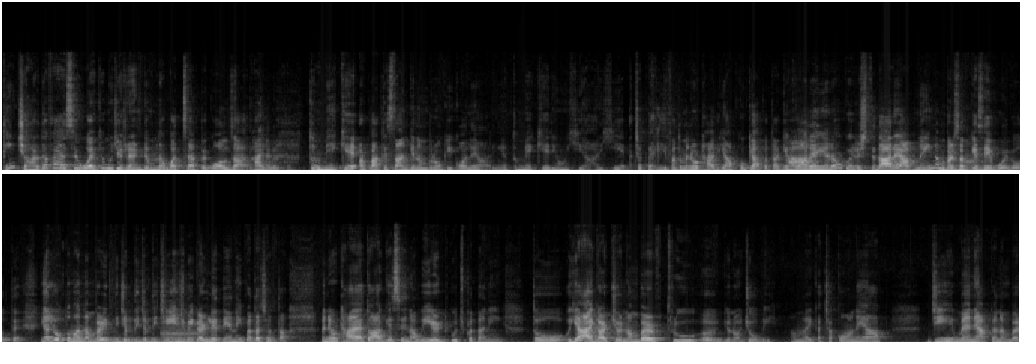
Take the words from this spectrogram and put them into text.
تین چار دفعہ ایسے ہوا ہے کہ مجھے رینڈم نا واٹس ایپ پہ کالز آ رہی ہاں جی، ہیں تو میں کہہ اور پاکستان کے نمبروں کی کالیں آ رہی ہیں تو میں کہہ رہی ہوں یار یہ اچھا پہلی دفعہ تو میں نے اٹھا لیا آپ کو کیا پتا کہ کون ہے یہ نا کوئی رشتے دار ہے آپ نہیں نمبر سب کے سیو ہوئے گا ہوتے ہیں۔ یا لوگ تو وہاں نمبر اتنی جلدی جلدی چینج بھی کر لیتے ہیں نہیں پتا چلتا۔ میں نے اٹھایا تو آگے سے نا ویئرڈ کچھ پتا نہیں۔ تو یا I got your number through you know جو بھی ہم لائک اچھا کون ہے آپ؟ جی میں نے آپ کا نمبر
